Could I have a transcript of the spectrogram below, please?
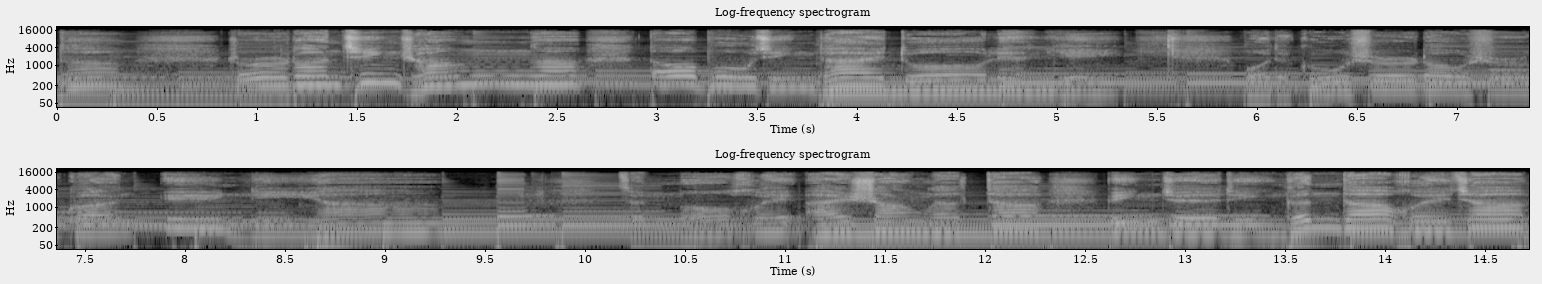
的。这段情长啊，道不尽太多涟漪。我的故事都是关于你啊，怎么会爱上了他，并决定跟他回家，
